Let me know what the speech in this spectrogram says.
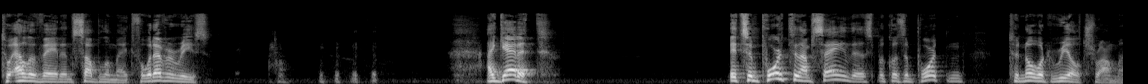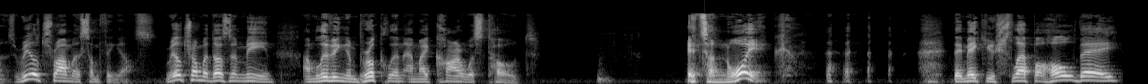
to elevate and sublimate for whatever reason. I get it. It's important, I'm saying this because it's important to know what real trauma is. Real trauma is something else. Real trauma doesn't mean I'm living in Brooklyn and my car was towed. It's annoying. they make you schlep a whole day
